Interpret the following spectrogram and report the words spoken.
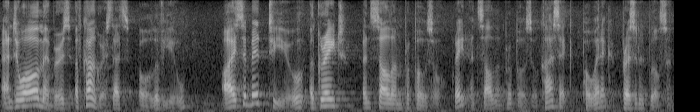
And to all members of Congress, that's all of you, I submit to you a great and solemn proposal. Great and solemn proposal. Classic, poetic President Wilson.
